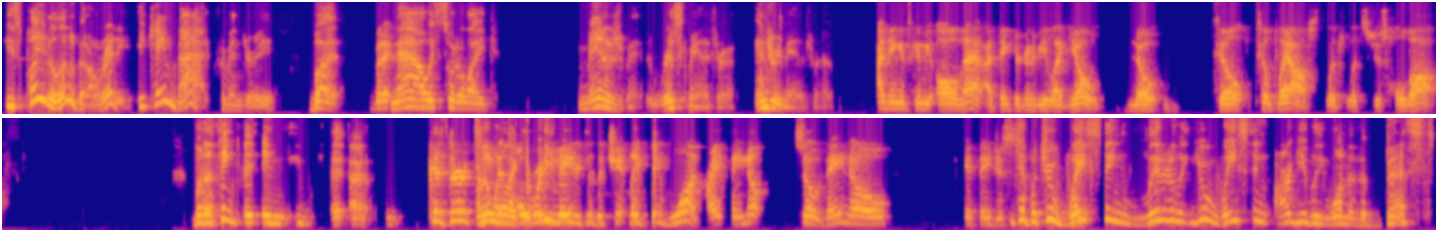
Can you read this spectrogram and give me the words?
He's played a little bit already. He came back from injury, but but it, now it's sort of like management, risk management, injury management. I think it's gonna be all that. I think they're gonna be like, "Yo, no, till till playoffs. Let let's just hold off." But I think in because uh, they're a team that's like already made it to the champ. Like they've won, right? They know, so they know if they just yeah. But you're like, wasting literally. You're wasting arguably one of the best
